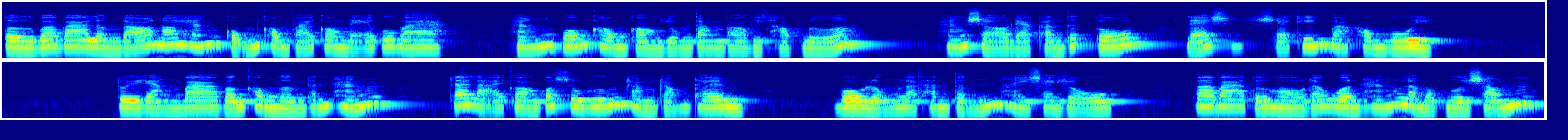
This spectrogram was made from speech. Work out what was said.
Từ ba ba lần đó nói hắn cũng không phải con đẻ của ba, hắn vốn không còn dụng tâm vào việc học nữa. Hắn sợ đạt thành tích tốt, lẽ sẽ khiến ba không vui. Tuy rằng ba vẫn không ngừng đánh hắn, trái lại còn có xu hướng trầm trọng thêm. Vô luận là thanh tĩnh hay say rượu, ba ba tự hồ đã quên hắn là một người sống,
